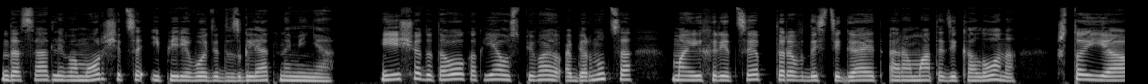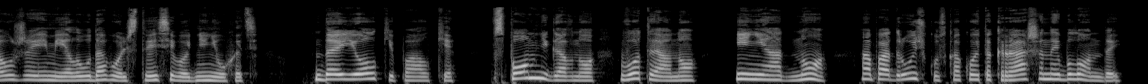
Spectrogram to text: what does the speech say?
Досадливо морщится и переводит взгляд на меня. Еще до того, как я успеваю обернуться, моих рецепторов достигает аромат одеколона, что я уже имела удовольствие сегодня нюхать. Да елки-палки! Вспомни говно, вот и оно. И не одно, а под ручку с какой-то крашеной блондой.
